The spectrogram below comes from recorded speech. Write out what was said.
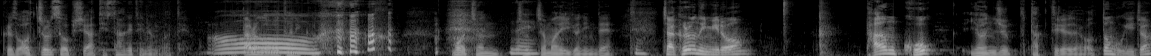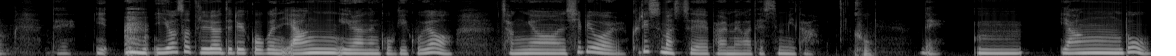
그래서 어쩔 수 없이 아티스트 하게 되는 것 같아요. 어. 다른 거 못하니까. 뭐, 전, 네. 저, 저만의 의견인데. 네. 자, 그런 의미로, 다음 곡 연주 부탁드려요. 어떤 곡이죠? 네. 이, 이어서 들려드릴 곡은 양이라는 곡이고요. 작년 12월 크리스마스에 발매가 됐습니다. 그 네. 음, 양도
